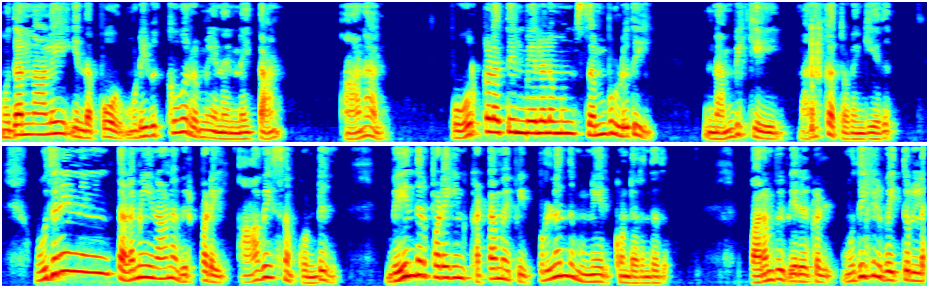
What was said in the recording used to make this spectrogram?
முதல் நாளே இந்த போர் முடிவுக்கு வரும் என நினைத்தான். ஆனால் போர்க்களத்தில் மேலெழும் செம்புழுதி நம்பிக்கையை மறைக்கத் தொடங்கியது. உதிரனின் தலைமையிலான விற்படை ஆவேசம் கொண்டு வேந்தர் படையின் கட்டமைப்பை புள்ளந்து முன்னேறிக் கொண்டிருந்தது. பரம்பு வீரர்கள் முதுகில் வைத்துள்ள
